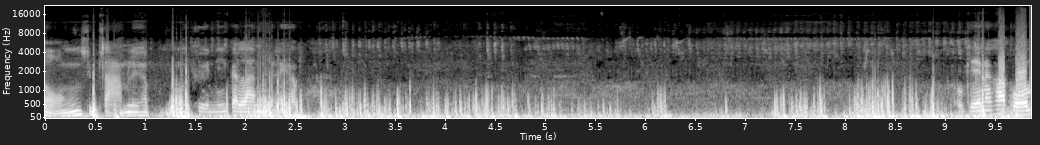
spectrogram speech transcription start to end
สองสิบสามเลยครับ เมื่อคืนนี้ก็ลั่นไปเลยครับ โอเค นะครับผม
